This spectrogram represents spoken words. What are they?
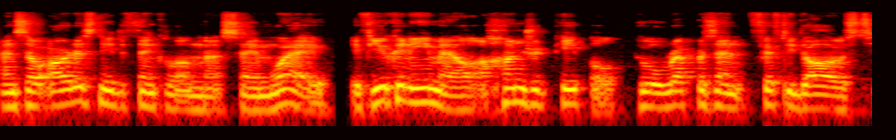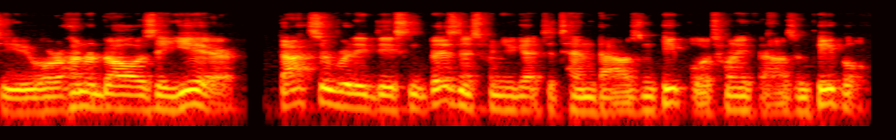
And so artists need to think along that same way. If you can email 100 people who will represent $50 to you or $100 a year, that's a really decent business when you get to 10,000 people or 20,000 people.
